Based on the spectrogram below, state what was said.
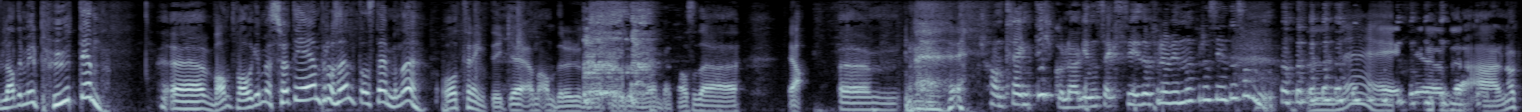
Vladimir Putin eh, vant valget med 71% av stemmene, og trengte ikke en andre runde for å vinne. Altså det Ja. Um, Han trengte ikke å lage en sexvideo for å vinne, for å si det sånn. Nei, det er nok,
